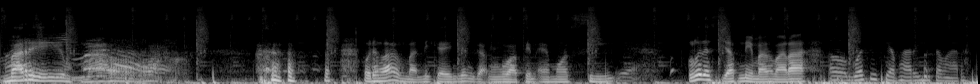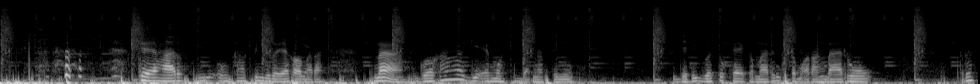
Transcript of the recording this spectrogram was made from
Mari Mari Marah. Udah lama nih kayaknya nggak nguapin emosi. Iya. Lu udah siap nih marah-marah? Oh, gue sih setiap hari bisa marah. Kayak harus diungkapin gitu ya kalau Iya. marah. Nah, gua kan lagi emosi banget ini. Jadi gue tuh kayak kemarin ketemu orang baru. Terus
